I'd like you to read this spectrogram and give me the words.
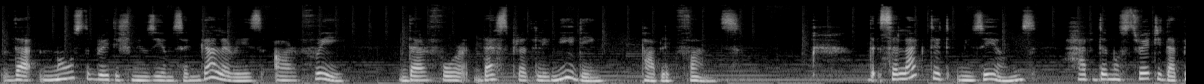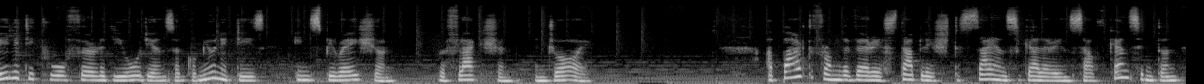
that most British museums and galleries are free, therefore desperately needing public funds. The selected museums have demonstrated ability to offer the audience and communities inspiration, reflection, and joy. Apart from the very established Science Gallery in South Kensington,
